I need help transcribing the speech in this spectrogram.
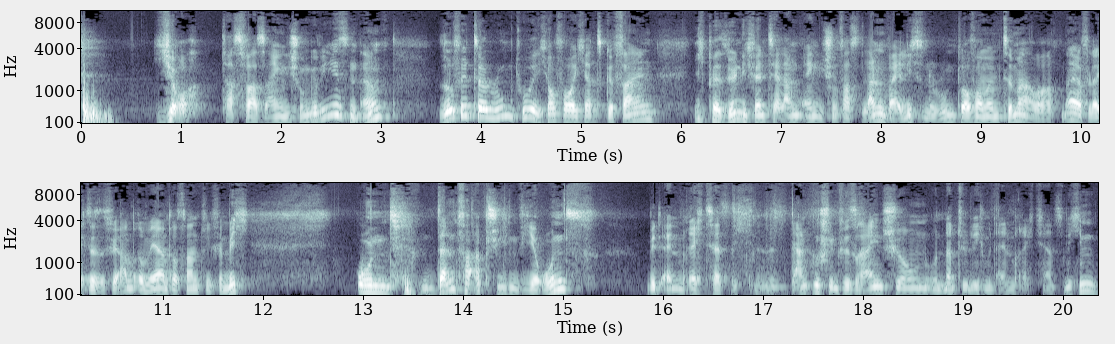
ja, das war es eigentlich schon gewesen. Ne? So viel zur Roomtour. Ich hoffe, euch hat es gefallen. Ich persönlich fände es ja lang, eigentlich schon fast langweilig, so eine Roomtour von meinem Zimmer, aber naja, vielleicht ist es für andere mehr interessant wie für mich. Und dann verabschieden wir uns mit einem recht herzlichen Dankeschön fürs Reinschauen und natürlich mit einem recht herzlichen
